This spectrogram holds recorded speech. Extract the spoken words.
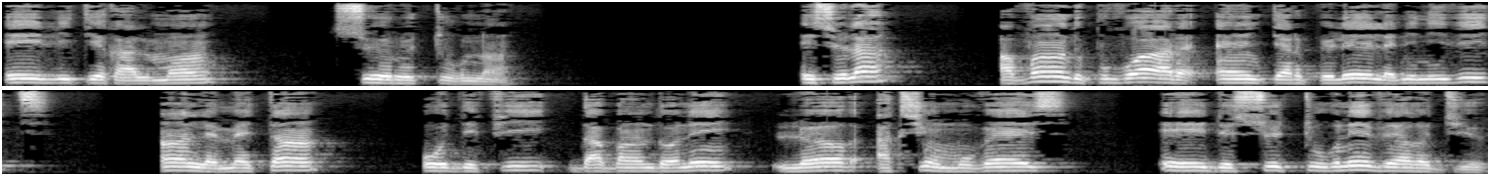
et littéralement se retournant. Et cela avant de pouvoir interpeller les Ninivites en les mettant au défi d'abandonner leur action mauvaise et de se tourner vers Dieu.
